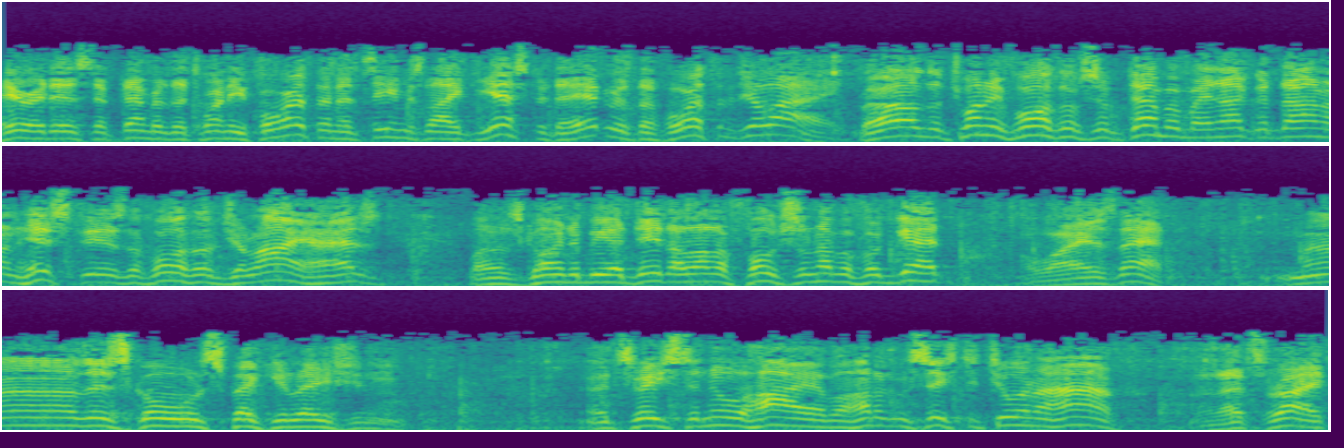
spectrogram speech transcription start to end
Here it is September the 24th, and it seems like yesterday it was the 4th of July. Well, the 24th of September may not go down in history as the 4th of July has, but it's going to be a date a lot of folks will never forget. Why is that? Ah, this gold speculation. It's reached a new high of 162 and a half. That's right.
